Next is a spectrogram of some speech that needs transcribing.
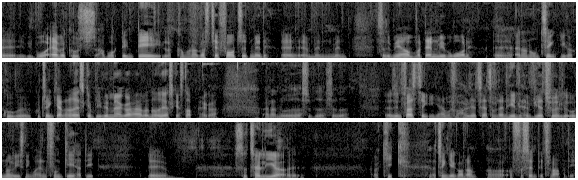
Øh, vi bruger Abacus, har brugt det en del, og kommer nok også til at fortsætte med det. Øh, men, men så det er mere om, hvordan vi bruger det. Øh, er der nogle ting, I godt kunne, øh, kunne tænke jer? Er der noget, jeg skal blive ved med at gøre? Er der noget, jeg skal stoppe med at gøre? Er der noget? Og så videre, og så videre. Øh, det er den første ting, I gerne må forholde jer til, altså hvordan hele det her virtuelle undervisning, hvordan fungerer det? Øh, så tag lige og, øh, og kig og tænk jer godt om og, og få sendt et svar på det.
